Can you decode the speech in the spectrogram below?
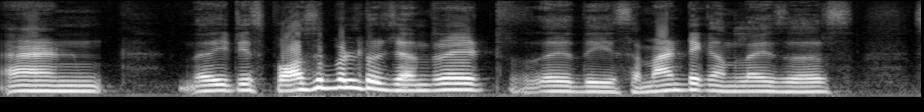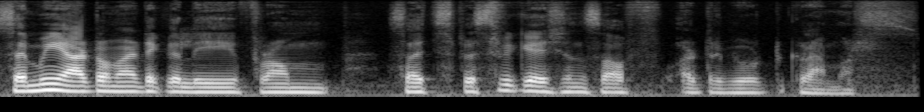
and it is possible to generate the, the semantic analyzers semi automatically from such specifications of attribute grammars.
